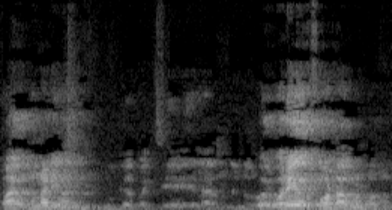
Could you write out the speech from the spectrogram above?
வாங்க முன்னாடி வாங்க. ஒரே ஒரு போட்டோ மட்டும்.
